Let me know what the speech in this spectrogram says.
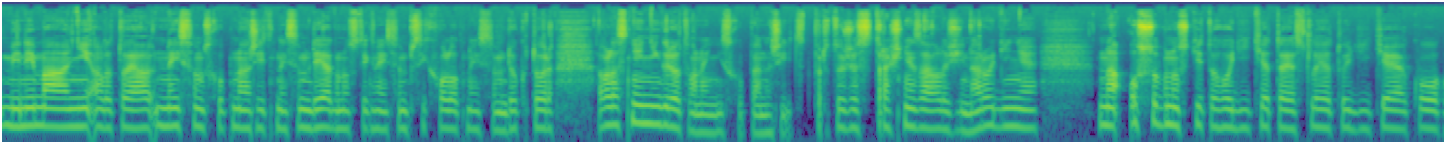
minimální, ale to já nejsem schopna říct, nejsem diagnostik, nejsem psycholog, nejsem doktor a vlastně nikdo to není schopen říct, protože strašně záleží na rodině, na osobnosti toho dítěte, jestli je to dítě jako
